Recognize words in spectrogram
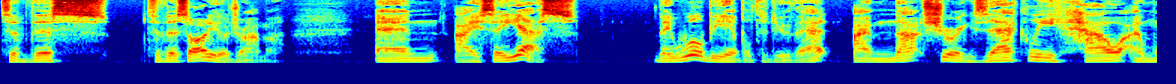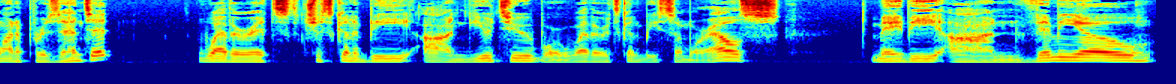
To this to this audio drama? And I say yes. They will be able to do that. I'm not sure exactly how I want to present it whether it's just going to be on YouTube or whether it's going to be somewhere else, maybe on Vimeo,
